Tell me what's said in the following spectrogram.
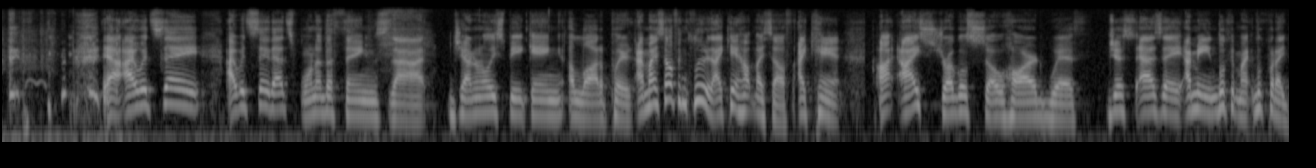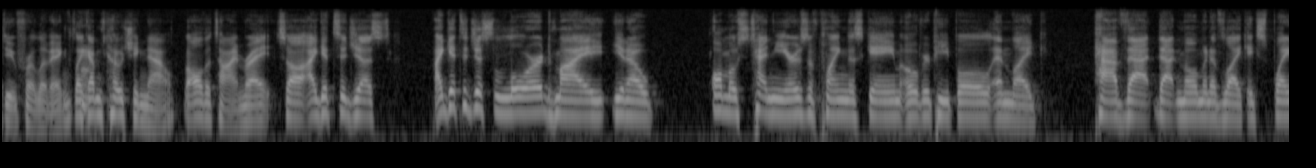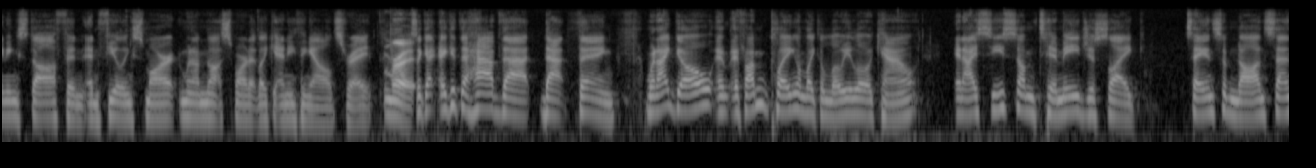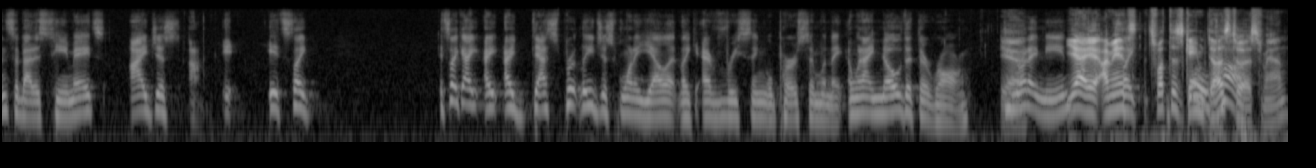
yeah, I would say I would say that's one of the things that generally speaking, a lot of players, I myself included, I can't help myself. I can't. I, I struggle so hard with just as a I mean, look at my look what I do for a living. Like Hmm. I'm coaching now all the time, right? So I get to just I get to just lord my, you know, almost 10 years of playing this game over people and like have that that moment of like explaining stuff and and feeling smart when I'm not smart at like anything else, right? Right. It's like I, I get to have that that thing when I go and if I'm playing on like a low elo account and I see some Timmy just like saying some nonsense about his teammates, I just uh, it, it's like it's like I, I I desperately just want to yell at like every single person when they when I know that they're wrong. Yeah. You know what I mean? yeah, yeah. I mean, it's, Like, it's what this game so does to us, man.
